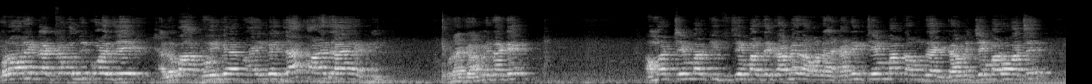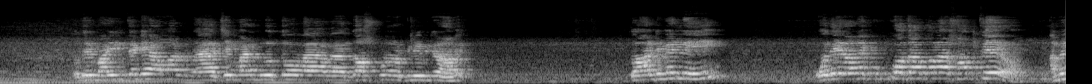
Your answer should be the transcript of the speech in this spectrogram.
ওরা অনেক ডাক্তার বদলি করেছে অ্যালোপাথ হইবে ফাইবে যা করা যায় আর কি। ওরা গ্রামে থাকে আমার চেম্বার কিছু চেম্বার আছে গ্রামের, আমার একাধিক চেম্বার, তার মধ্যে এক গ্রামের চেম্বারও আছে। ওদের বাড়ি থেকে আমার চেম্বারের দূরত্ব দশ পনেরো কিলোমিটার হবে। তো আলটিমেটলি ওদের অনেক কথা বলা সত্ত্বেও, আমি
